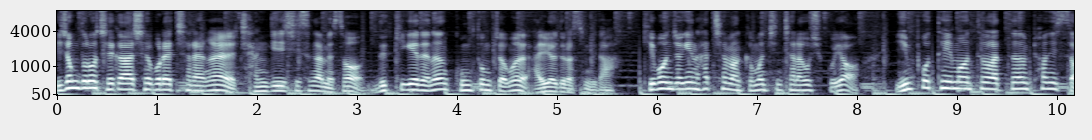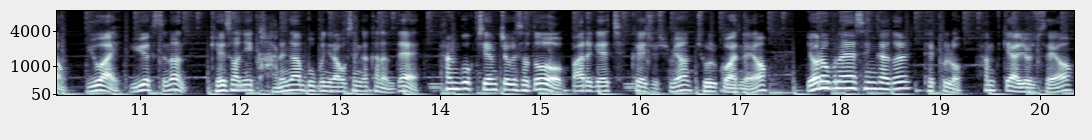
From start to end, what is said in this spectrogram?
이 정도로 제가 쉐보레 차량을 장기 시승하면서 느끼게 되는 공통점을 알려드렸습니다. 기본적인 하체만큼은 칭찬하고 싶고요. 인포테인먼트와 같은 편의성, UI, UX는 개선이 가능한 부분이라고 생각하는데 한국 GM 쪽에서도 빠르게 체크해 주시면 좋을 것 같네요. 여러분의 생각을 댓글로 함께 알려주세요.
